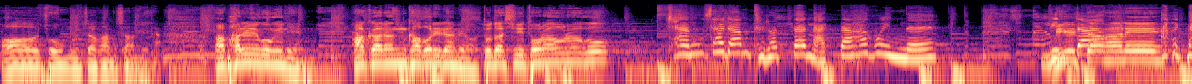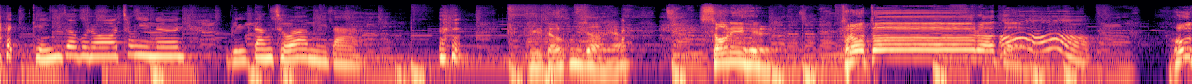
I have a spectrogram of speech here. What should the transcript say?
아 좋은 문자 감사합니다. 아 8102님 아까는 가버리라며 또다시 돌아오라고? 참 사람 들었다 놨다 하고 있네. 밀당하네. 나 개인적으로 청이는 밀당 좋아합니다. 밀당을 혼자 하냐? 써니힐 들었다 놨다. 어 부탁해요 이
